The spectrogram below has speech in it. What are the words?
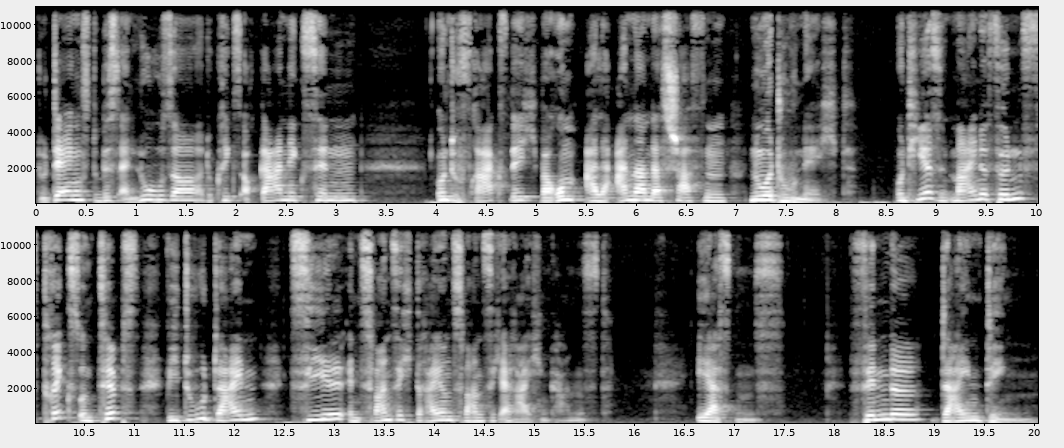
Du denkst, du bist ein Loser, du kriegst auch gar nichts hin und du fragst dich, warum alle anderen das schaffen, nur du nicht. Und hier sind meine fünf Tricks und Tipps, wie du dein Ziel in 2023 erreichen kannst. Erstens, finde dein Ding.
